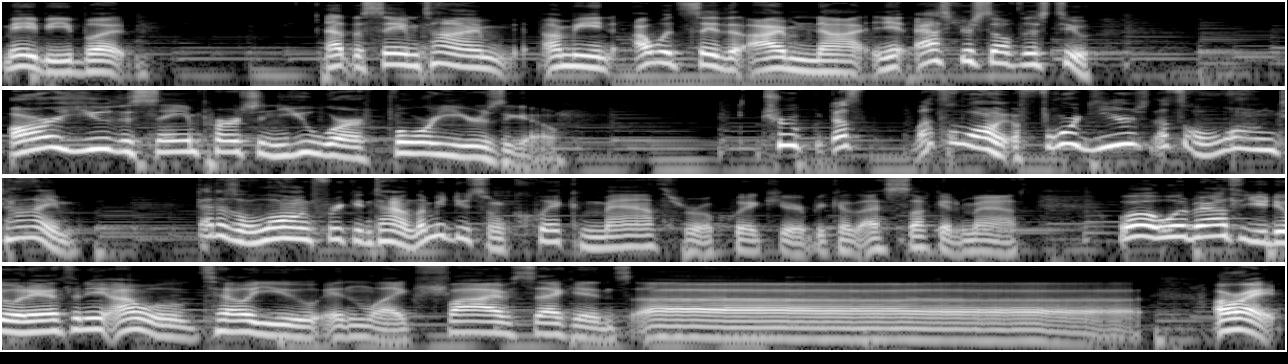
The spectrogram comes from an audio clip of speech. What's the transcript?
maybe, but at the same time, I mean, I would say that I'm not. And ask yourself this too: Are you the same person you were four years ago? True. That's that's a long four years. That's a long time. That is a long freaking time. Let me do some quick math real quick here because I suck at math. Well, what math are you doing, Anthony? I will tell you in like five seconds. Uh, all right.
